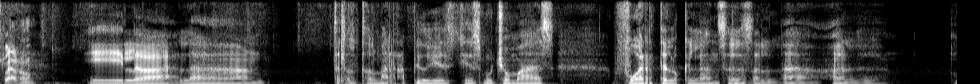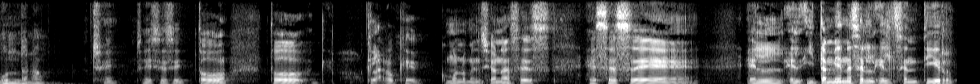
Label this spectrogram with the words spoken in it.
Claro. Y la, la te resultas más rápido y es, y es, mucho más fuerte lo que lanzas al, al mundo, ¿no? Sí, sí, sí, sí. Todo, todo, claro que como lo mencionas, es, es ese, el, el, y también es el, el sentir,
